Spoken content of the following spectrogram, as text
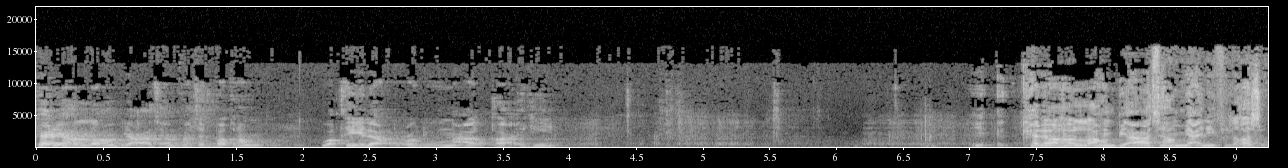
كره الله بعاثهم فثبطهم وقيل اقعدوا مع القاعدين. كره الله انبعاثهم يعني في الغزو.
